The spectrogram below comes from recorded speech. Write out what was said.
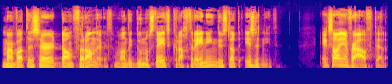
Maar wat is er dan veranderd? Want ik doe nog steeds krachttraining, dus dat is het niet. Ik zal je een verhaal vertellen.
